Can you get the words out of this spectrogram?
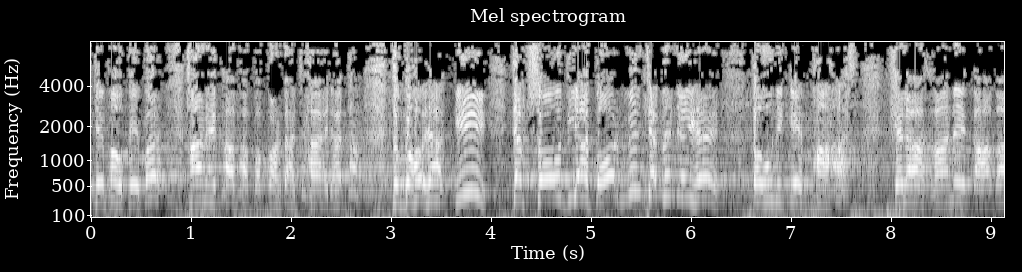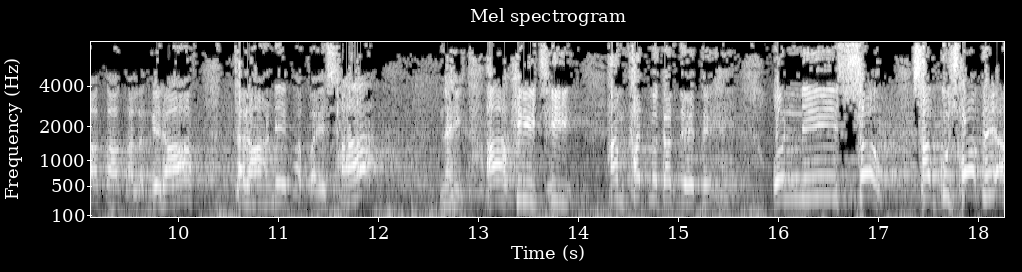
के मौके पर खाने काबा पर पर्दा चढ़ाया जाता। तो गोया की जब सऊदिया गवर्नमेंट जब नहीं है तो उनके पास खिला खाने काबा का गिराफ चढ़ाने का पैसा नहीं था। आखिरी चीज़ हम खत्म कर देते हैं। उन्नीस सौ सब कुछ हो गया,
